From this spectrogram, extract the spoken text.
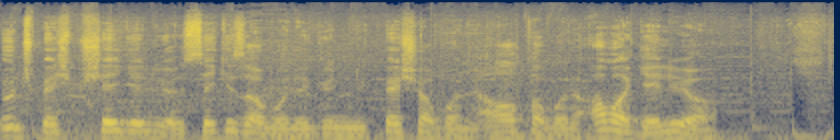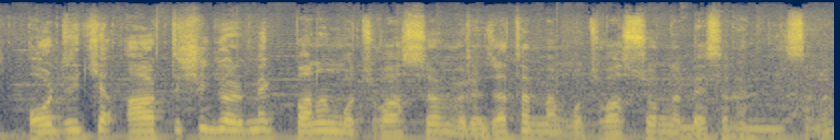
3-5 bir şey geliyor. 8 abone günlük, 5 abone, 6 abone ama geliyor. Oradaki artışı görmek bana motivasyon veriyor. Zaten ben motivasyonla beslenen bir insanım.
